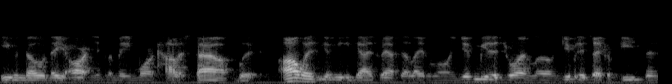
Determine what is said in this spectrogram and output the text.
even though they are implementing more college style. But always give me the guys drafted later on. Give me the Jordan Love. Give me the Jacob Eason.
